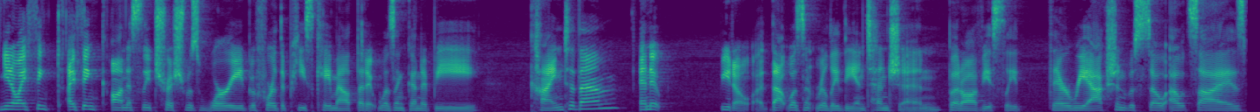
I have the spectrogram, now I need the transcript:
you know, I think I think honestly Trish was worried before the piece came out that it wasn't gonna be kind to them. And it you know, that wasn't really the intention, but obviously their reaction was so outsized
